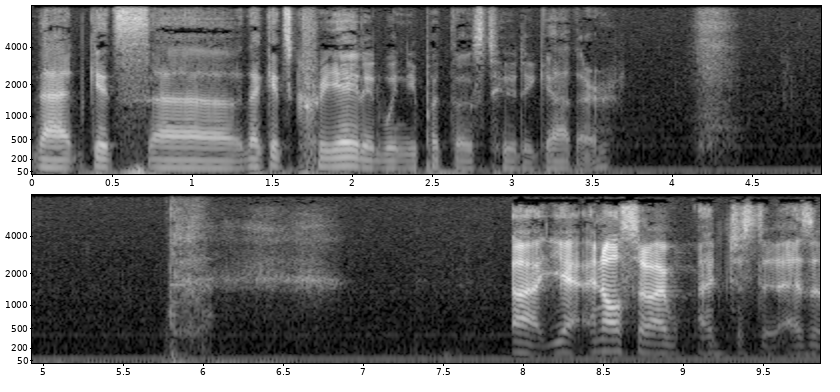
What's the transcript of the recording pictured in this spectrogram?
that gets uh, that gets created when you put those two together. Uh, yeah, and also I, I, just as a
